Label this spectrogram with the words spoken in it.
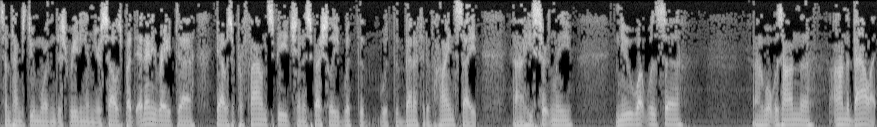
sometimes do more than just reading them yourselves. But at any rate, uh, yeah, it was a profound speech, and especially with the with the benefit of hindsight, uh, he certainly knew what was uh, uh, what was on the on the ballot.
